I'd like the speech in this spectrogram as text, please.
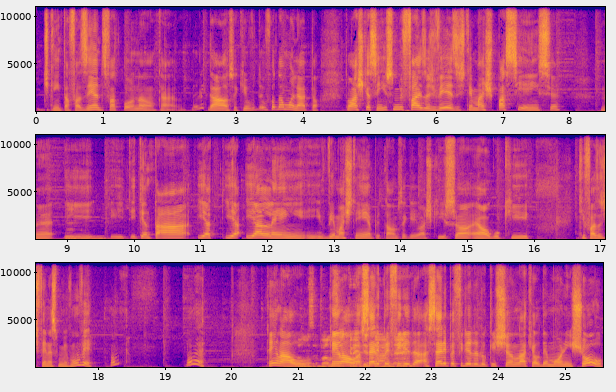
de quem tá fazendo, e você fala, pô, não, cara, é legal isso aqui, eu, eu vou dar uma olhada e tal. Então acho que assim, isso me faz às vezes ter mais paciência, né? E, e, e tentar ir, ir, ir além e ver mais tempo e tal, não sei o quê. Eu acho que isso é, é algo que, que faz a diferença pra mim. Vamos ver, vamos ver. Vamos ver. Tem lá o. Vamos- vamos tem lá a série né? preferida. A série preferida do Cristiano lá, que é o The Morning Show.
